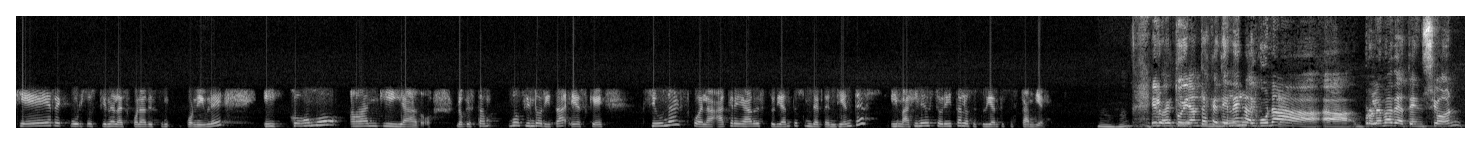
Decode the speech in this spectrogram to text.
qué recursos tiene la escuela disponible y cómo han guiado. Lo que estamos viendo ahorita es que si una escuela ha creado estudiantes independientes, imagínense ahorita los estudiantes están bien. Y los estudiantes que tienen algún ah, problema de atención,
